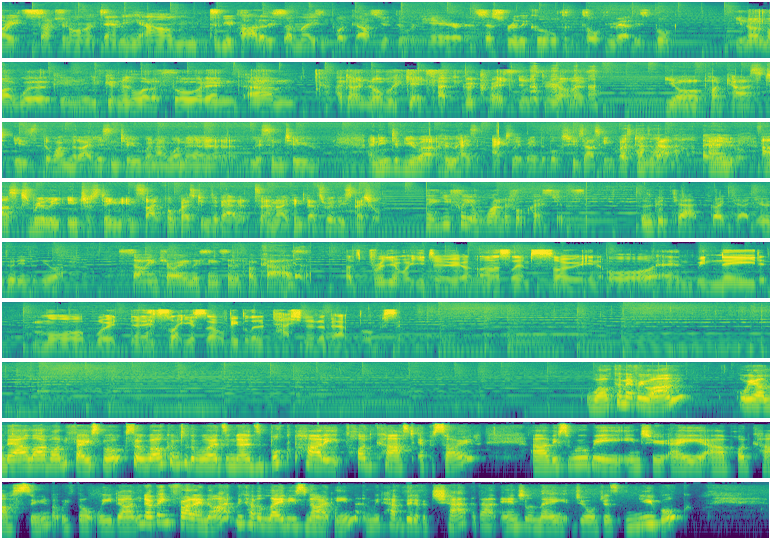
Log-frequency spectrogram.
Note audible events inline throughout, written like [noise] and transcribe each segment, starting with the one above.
It's such an honour, Danny, um, to be a part of this amazing podcast you're doing here. And it's just really cool to be talking about this book. You know my work and you've given it a lot of thought, and um, I don't normally [laughs] get such good questions, to be honest. [laughs] Your podcast is the one that I listen to when I want to listen to an interviewer who has actually read the books she's asking questions about [laughs] and asks really interesting, insightful questions about it. And I think that's really special. Thank you for your wonderful questions. It was a good chat. Great chat. You're a good interviewer. So enjoy listening to the podcast. That's brilliant what you do. Honestly, I'm so in awe, and we need more word [laughs] nerds like yourself, people that are passionate about books. Welcome, everyone. We are now live on Facebook. So, welcome to the Words and Nerds Book Party podcast episode. Uh, this will be into a uh, podcast soon, but we thought we'd, uh, you know, being Friday night, we'd have a ladies' night in and we'd have a bit of a chat about Angela May George's new book.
